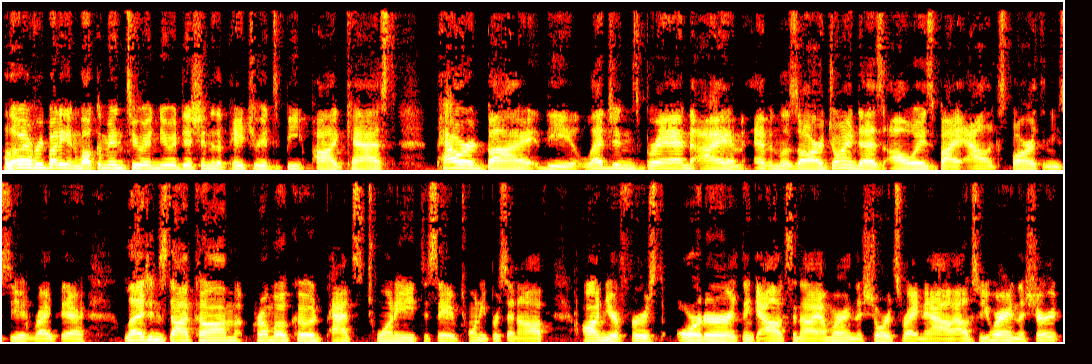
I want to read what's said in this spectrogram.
Hello, everybody, and welcome into a new edition of the Patriots Beat podcast powered by the Legends brand. I am Evan Lazar, joined as always by Alex Barth, and you see it right there. Legends.com, promo code PATS20 to save 20% off on your first order. I think Alex and I, I'm wearing the shorts right now. Alex, are you wearing the shirt?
